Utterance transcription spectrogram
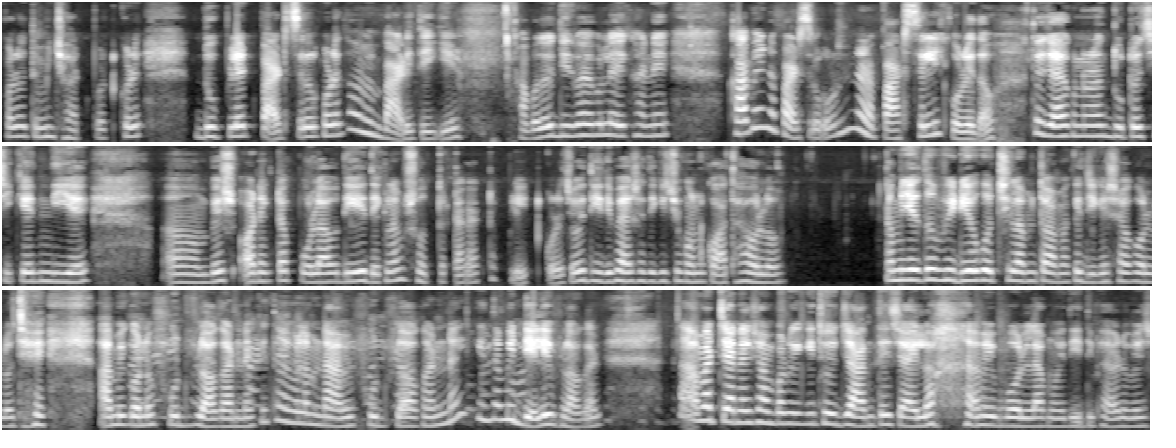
করো, তুমি ঝটপট করে দু প্লেট পার্সেল করে দাও, আমি বাড়িতে গিয়ে খাব। তো দিদিভাই বলে এখানে খাবে না পার্সেল করব না পার্সেলই করে দাও। তো যাই হোক না দুটো চিকেন দিয়ে বেশ অনেকটা পোলাও দিয়ে দেখলাম সত্তর টাকা একটা প্লেট করেছে। ওই দিদিভাইয়ের সাথে কিছুক্ষণ কথা হলো। আমি যেহেতু ভিডিও করছিলাম, তো আমাকে জিজ্ঞাসা করল যে, আমি কোনো ফুড ব্লগার নাকি? তো আমি বললাম, না, আমি ফুড ব্লগার নাই, কিন্তু আমি ডেলি ব্লগার তো আমার চ্যানেল সম্পর্কে কিছু জানতে চাইলো। আমি বললাম, ওই দিদি ভাইয়েরও বেশ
